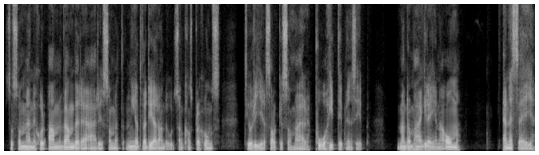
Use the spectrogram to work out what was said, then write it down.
så som människor använder det, är det som ett nedvärderande ord, som konspirationsteorier, saker som är påhitt i princip. Men de här grejerna om NSA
